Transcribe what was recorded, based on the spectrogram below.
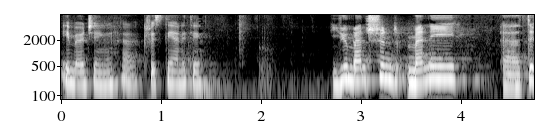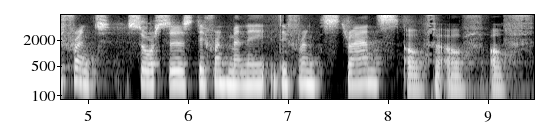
emerging uh, Christianity. You mentioned many uh, different sources different many different strands of of, of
